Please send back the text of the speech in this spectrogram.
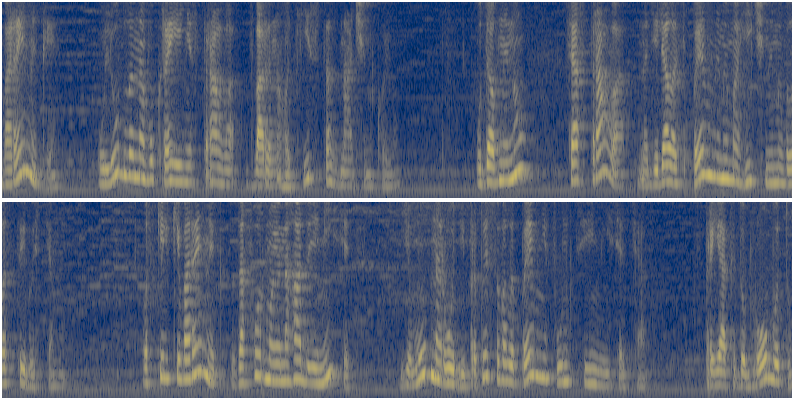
Вареники улюблена в Україні страва з вареного тіста з начинкою. У давнину ця страва наділялась певними магічними властивостями. Оскільки вареник за формою нагадує місяць, йому в народі приписували певні функції місяця сприяти добробуту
